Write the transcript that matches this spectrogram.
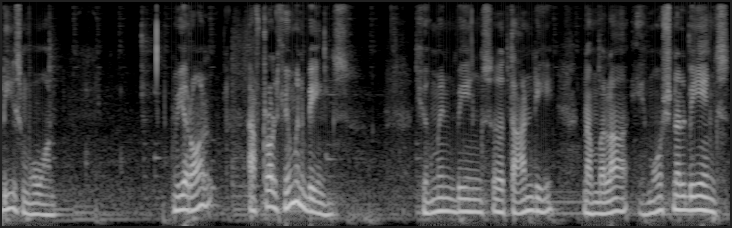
please move on we are all after all human beings human பீயிங்ஸை தாண்டி நம்மலாம் எமோஷ்னல் பீயிங்ஸ்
